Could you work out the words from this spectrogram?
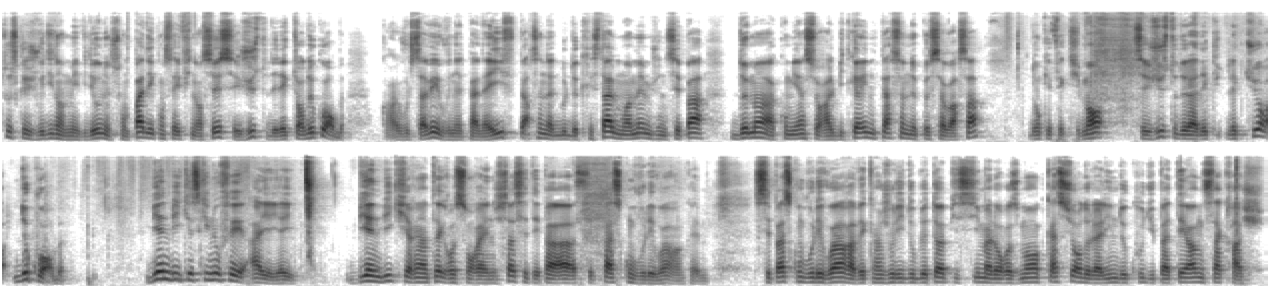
tout ce que je vous dis dans mes vidéos ne sont pas des conseils financiers, c'est juste des lectures de courbes. vous le savez, vous n'êtes pas naïf, personne n'a de boule de cristal. Moi-même, je ne sais pas demain à combien sera le Bitcoin, personne ne peut savoir ça. Donc effectivement, c'est juste de la lecture de courbes. BNB, qu'est-ce qu'il nous fait? Aïe, aïe, aïe. BNB qui réintègre son range. Ça, c'était pas, c'est pas ce qu'on voulait voir hein, quand même. C'est pas ce qu'on voulait voir avec un joli double top ici, malheureusement. Cassure de la ligne de coup du pattern, ça crache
